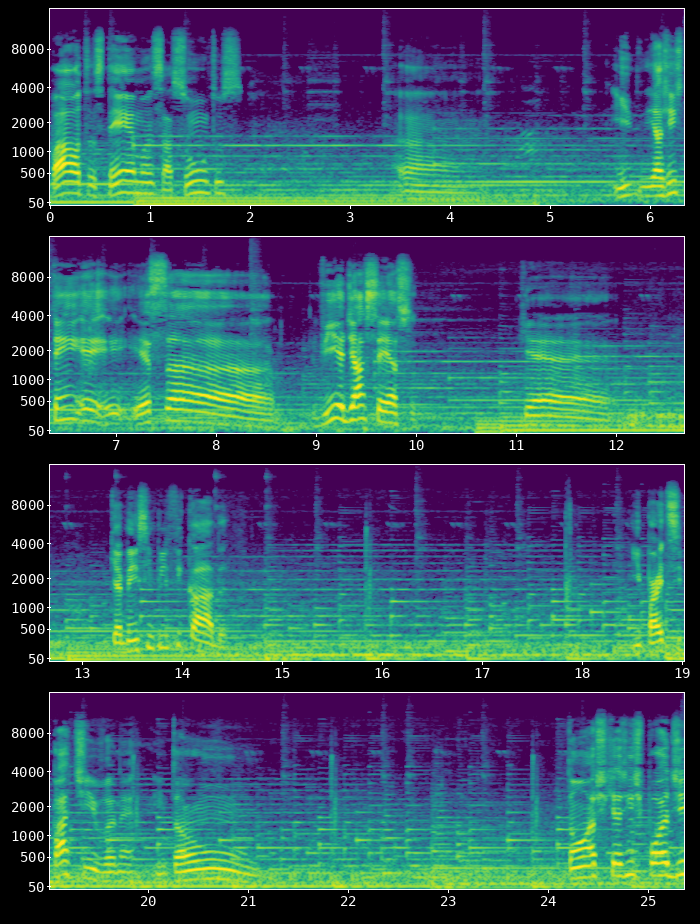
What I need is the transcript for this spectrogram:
pautas, temas, assuntos. Ah, e, e, a gente tem essa via de acesso que é que é bem simplificada. E participativa, né? Então então acho que a gente pode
